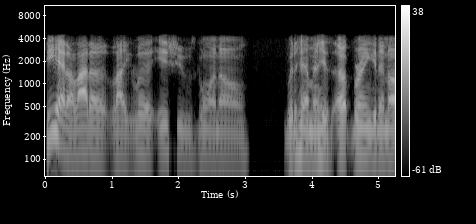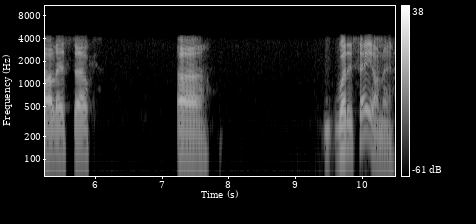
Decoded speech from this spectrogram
he had a lot of like little issues going on with him and his upbringing and all that stuff. Uh, what it say on there?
